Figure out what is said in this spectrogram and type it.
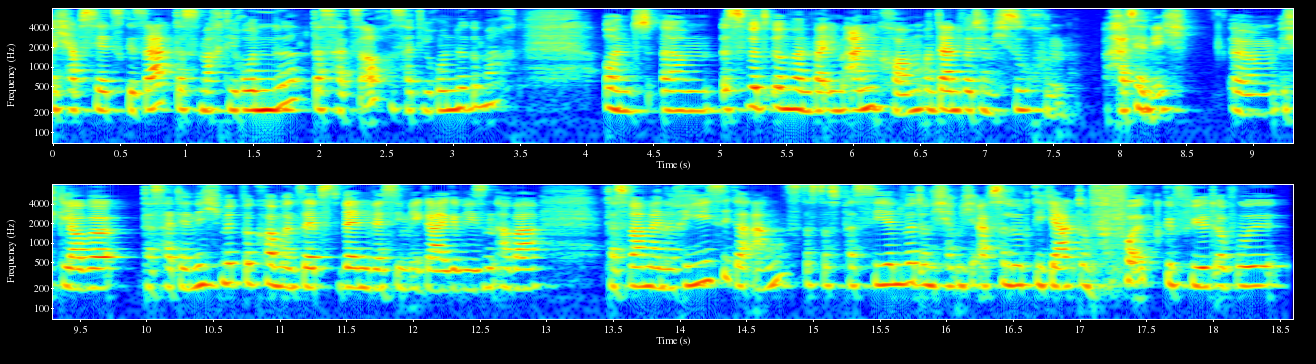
Ich habe es jetzt gesagt, das macht die Runde, das hat es auch, es hat die Runde gemacht. Und ähm, es wird irgendwann bei ihm ankommen und dann wird er mich suchen. Hat er nicht. Ähm, ich glaube, das hat er nicht mitbekommen und selbst wenn, wäre es ihm egal gewesen. Aber das war meine riesige Angst, dass das passieren wird und ich habe mich absolut gejagt und verfolgt gefühlt, obwohl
